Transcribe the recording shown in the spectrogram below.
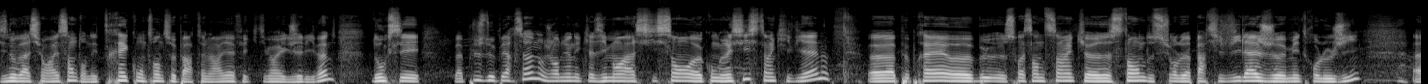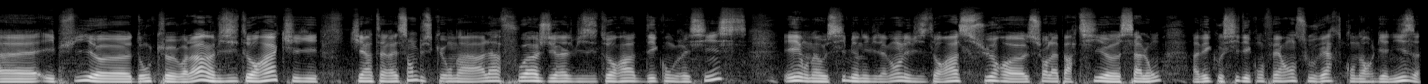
innovations récentes. On est très content de ce partenariat effectivement avec GL Event. Donc c'est bah, plus de personnes. Aujourd'hui, on est quasiment à 600 euh, congressistes hein, qui viennent. À peu près euh, b- 65 euh, stands sur la partie village métrologie. Et puis, donc voilà, un visitorat qui, qui est intéressant puisqu'on a à la fois, je dirais, le visitorat des congressistes et on a aussi, bien évidemment, les visitorats sur, euh, sur la partie euh, salon avec aussi des conférences ouvertes qu'on organise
